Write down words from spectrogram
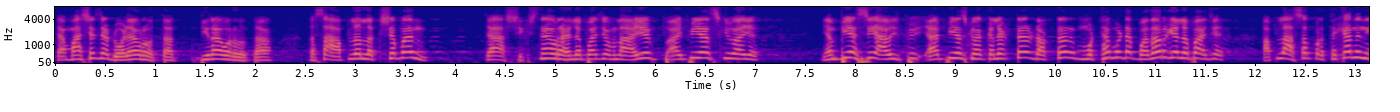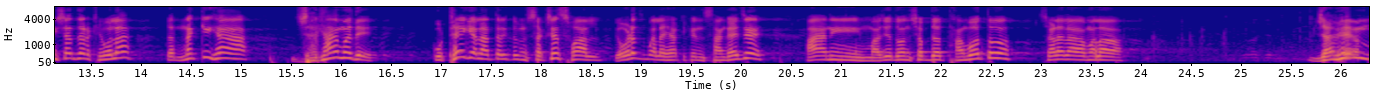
त्या माशाच्या डोळ्यावर होता तीरावर होता. तसं आपलं लक्ष पण त्या शिक्षणावर राहिलं पाहिजे. मला आय आय पी एस किंवा M P S C I P I P S किंवा कलेक्टर डॉक्टर मोठ्या मोठ्या पदावर गेलं पाहिजे. आपला असा प्रत्येकानं निषेध जर ठेवला तर नक्की ह्या जगामध्ये कुठे गेला तरी तुम्ही सक्सेस व्हाल. एवढंच मला ह्या ठिकाणी सांगायचं आहे आणि माझे दोन शब्द थांबवतो. सळ्याला मला जाभीम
